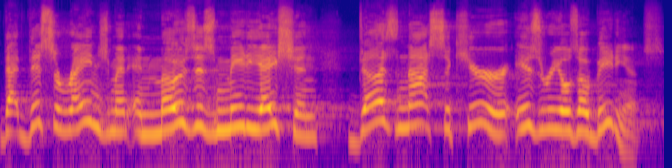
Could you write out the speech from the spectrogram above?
that this arrangement and Moses' mediation does not secure Israel's obedience.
